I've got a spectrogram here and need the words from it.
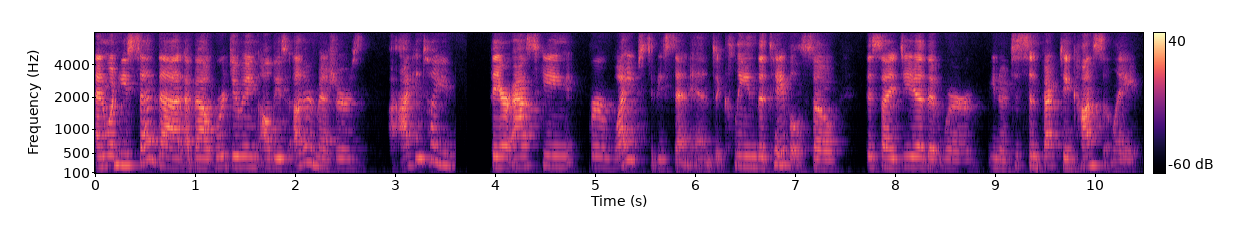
And when he said that about we're doing all these other measures, I can tell you they are asking for wipes to be sent in to clean the table. So this idea that we're, you know, disinfecting constantly,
